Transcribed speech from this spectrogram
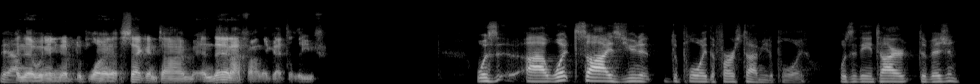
yeah. And then we ended up deploying a second time, and then I finally got to leave. Was uh, what size unit deployed the first time you deployed? Was it the entire division?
